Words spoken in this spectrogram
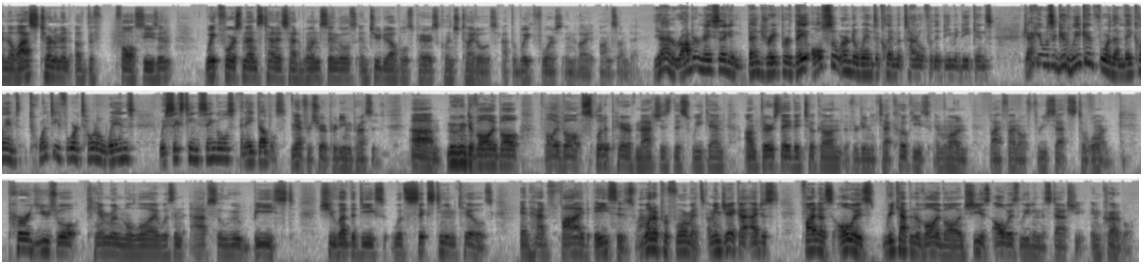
In the last tournament of the fall season, Wake Forest men's tennis had one singles and two doubles pairs clinch titles at the Wake Forest Invite on Sunday. Yeah, and Robert Maseg and Ben Draper, they also earned a win to claim a title for the Demon Deacons. Jack, it was a good weekend for them. They claimed 24 total wins with 16 singles and 8 doubles. Yeah, for sure. Pretty impressive. Um, moving to volleyball, volleyball split a pair of matches this weekend. On Thursday, they took on the Virginia Tech Hokies and won by a final of three sets to one. Per usual, Cameron Malloy was an absolute beast. She led the Deeks with 16 kills and had five aces. Wow. What a performance. I mean, Jake, I, I just find us always recapping the volleyball, and she is always leading the stat sheet. Incredible.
